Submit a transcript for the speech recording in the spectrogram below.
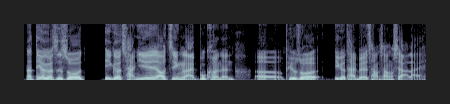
那第二个是说，一个产业要进来，不可能呃，譬如说一个台北的厂商下来。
